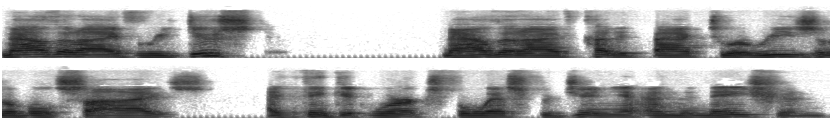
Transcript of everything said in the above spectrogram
now that I've reduced it, now that I've cut it back to a reasonable size, I think it works for West Virginia and the nation.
